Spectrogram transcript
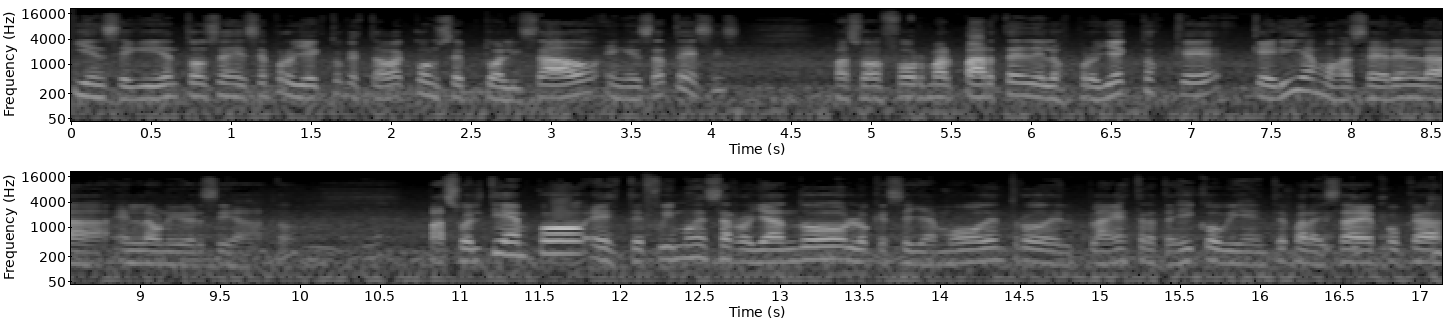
y enseguida entonces ese proyecto que estaba conceptualizado en esa tesis pasó a formar parte de los proyectos que queríamos hacer en la, en la universidad pasó el tiempo, este, fuimos desarrollando lo que se llamó dentro del plan estratégico vigente para esa época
